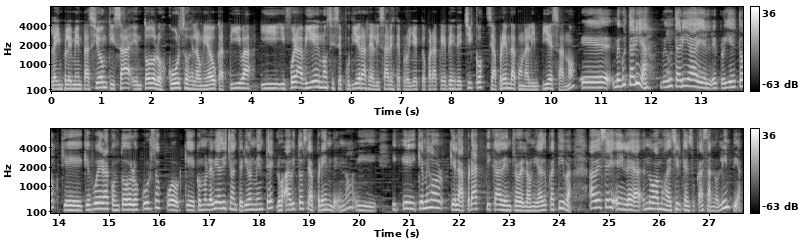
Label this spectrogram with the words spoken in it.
la implementación quizá en todos los cursos de la unidad educativa y, fuera bien, ¿no? Si se pudiera realizar este proyecto para que desde chico se aprenda con la limpieza, ¿no? Eh, me gustaría, me gustaría el, proyecto que, que, fuera con todos los cursos porque, como le había dicho anteriormente, los hábitos se aprenden, ¿no? Y, y, y qué mejor que la práctica dentro de la unidad educativa. A veces en la, no vamos a decir que en su casa casa no limpia,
